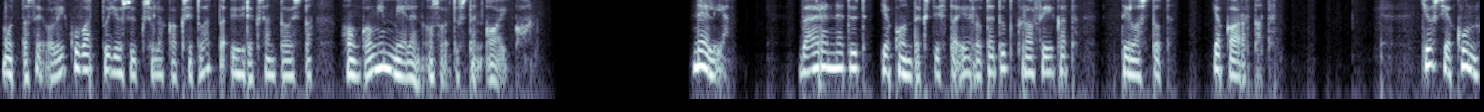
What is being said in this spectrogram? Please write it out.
mutta se oli kuvattu jo syksyllä 2019 Hongkongin mielenosoitusten aikaan. 4. Väärennetyt ja kontekstista irrotetut grafiikat, tilastot ja kartat. Jos ja kun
